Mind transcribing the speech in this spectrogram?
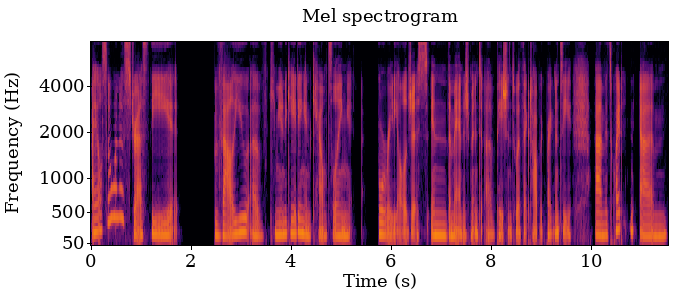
I also want to stress the value of communicating and counseling for radiologists in the management of patients with ectopic pregnancy. Um, it's quite an, um,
